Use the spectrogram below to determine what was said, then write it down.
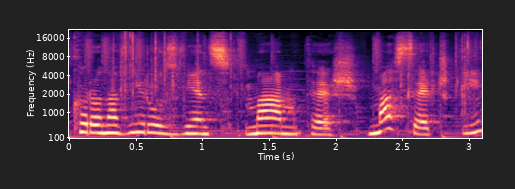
koronawirus, więc mam też maseczki.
